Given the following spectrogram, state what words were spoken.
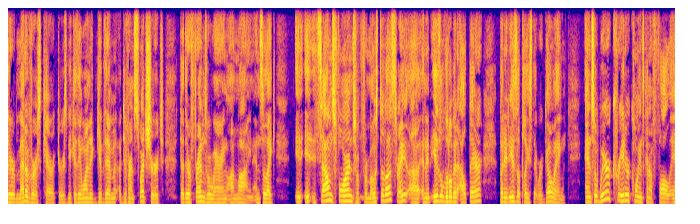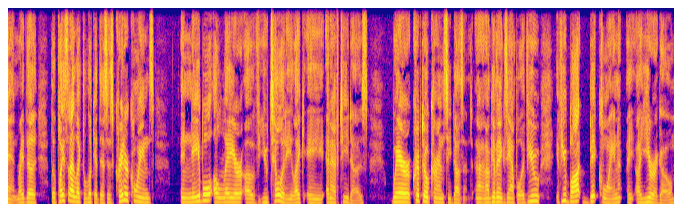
their metaverse characters because they wanted to give them a different sweatshirt that their friends were wearing online. And so, like, it, it sounds foreign to, for most of us, right? Uh, and it is a little bit out there, but it is a place that we're going. And so, where creator coins kind of fall in, right? The the place that I like to look at this is creator coins enable a layer of utility like a NFT does, where cryptocurrency doesn't. And I'll give an example. If you if you bought Bitcoin a, a year ago,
